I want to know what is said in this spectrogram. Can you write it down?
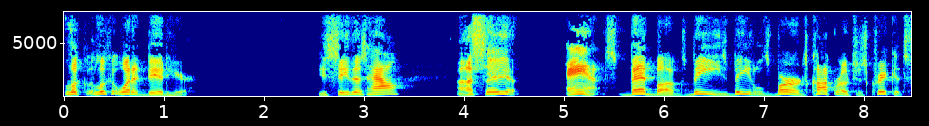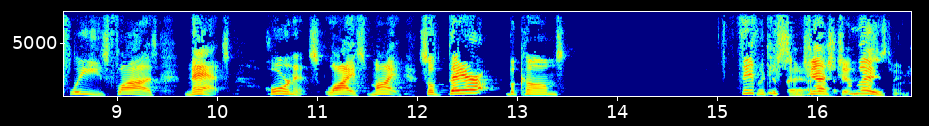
look look at what it did here. You see this, Hal? I see it. Ants, bed bugs, bees, beetles, birds, cockroaches, crickets, fleas, flies, gnats, hornets, lice, mice. So there becomes 50 suggestions. Amazing.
